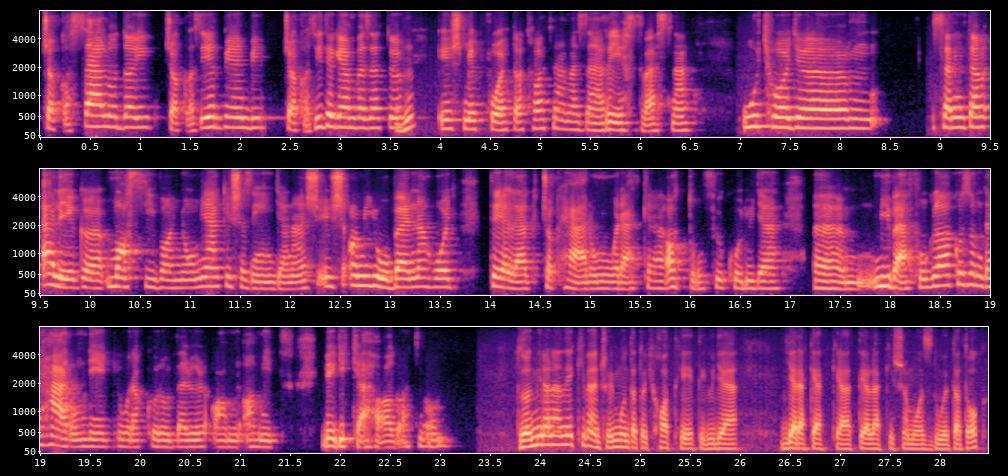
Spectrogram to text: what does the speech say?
csak a szállodai, csak az Airbnb, csak az idegenvezető, uh-huh. és még folytathatnám, ezen részt vesznek. Úgyhogy szerintem elég masszívan nyomják, és ez ingyenes. És ami jó benne, hogy tényleg csak három órát kell, attól függ, hogy ugye mivel foglalkozom, de három-négy óra körülbelül, amit végig kell hallgatnom. Tudod, mire lennék kíváncsi, hogy mondtad, hogy hat hétig ugye gyerekekkel tényleg ki sem mozdultatok.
